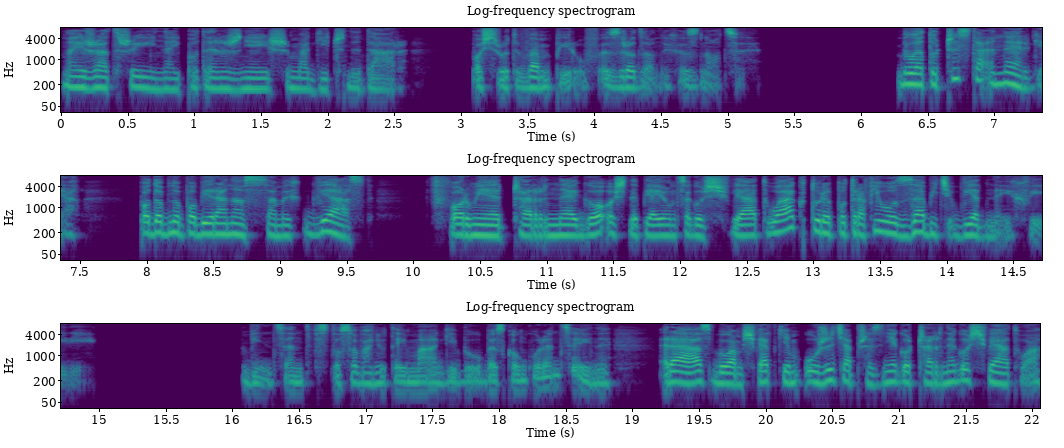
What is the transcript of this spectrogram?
Najrzadszy i najpotężniejszy magiczny dar pośród wampirów zrodzonych z nocy. Była to czysta energia, podobno pobierana z samych gwiazd – w formie czarnego, oślepiającego światła, które potrafiło zabić w jednej chwili. Vincent w stosowaniu tej magii był bezkonkurencyjny. Raz byłam świadkiem użycia przez niego czarnego światła,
